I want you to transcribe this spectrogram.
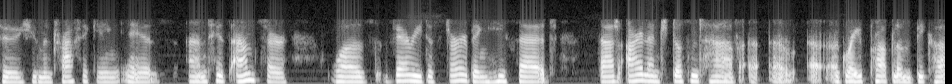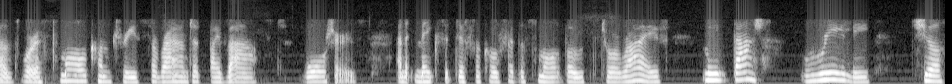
to human trafficking is. And his answer was very disturbing. He said, that Ireland doesn't have a, a, a great problem because we're a small country surrounded by vast waters and it makes it difficult for the small boats to arrive. I mean, that really just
